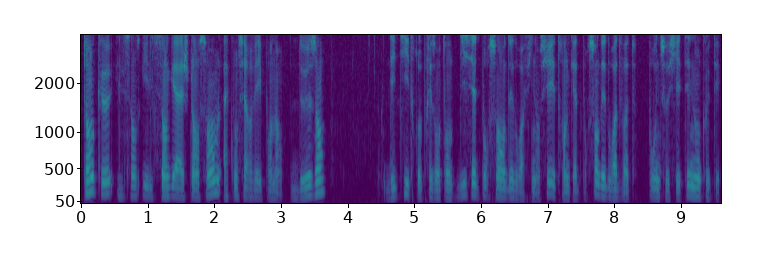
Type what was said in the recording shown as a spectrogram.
tant qu'ils s'engagent ensemble à conserver pendant deux ans des titres représentant 17% des droits financiers et 34% des droits de vote pour une société non cotée.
